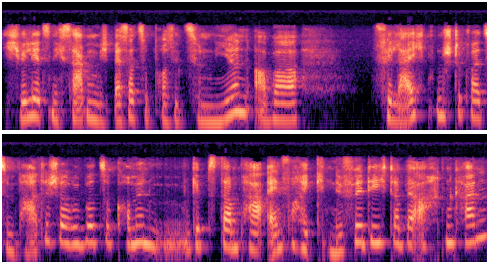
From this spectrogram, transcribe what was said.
Ich will jetzt nicht sagen, mich besser zu positionieren, aber vielleicht ein Stück weit sympathischer rüberzukommen. Gibt es da ein paar einfache Kniffe, die ich da beachten kann?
